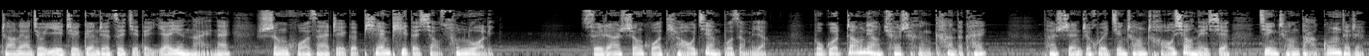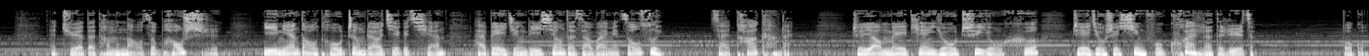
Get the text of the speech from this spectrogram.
张亮就一直跟着自己的爷爷奶奶生活在这个偏僻的小村落里。虽然生活条件不怎么样，不过张亮却是很看得开。他甚至会经常嘲笑那些进城打工的人，他觉得他们脑子不好使，一年到头挣不了几个钱，还背井离乡的在外面遭罪。在他看来，只要每天有吃有喝，这就是幸福快乐的日子。不过，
